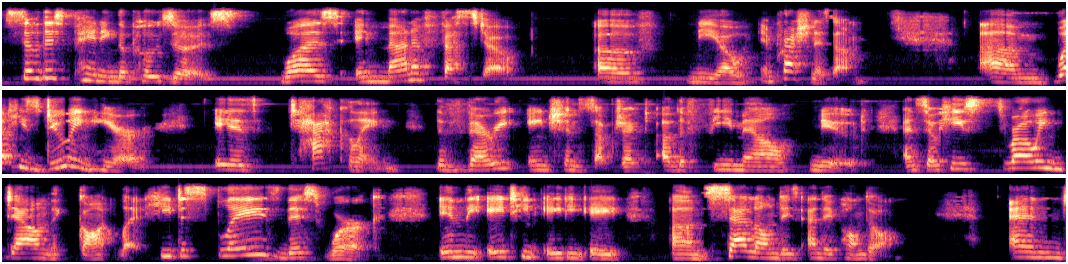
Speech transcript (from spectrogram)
So this painting, The Poseuse, was a manifesto of neo-impressionism. Um, what he's doing here is tackling the very ancient subject of the female nude. And so he's throwing down the gauntlet. He displays this work in the 1888 um, Salon des Indépendants. And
